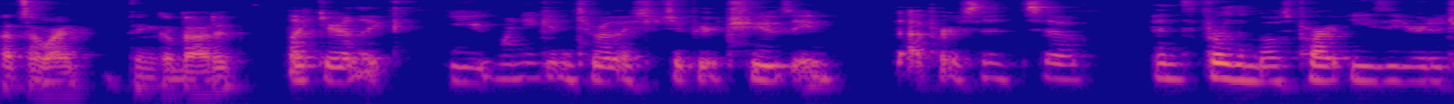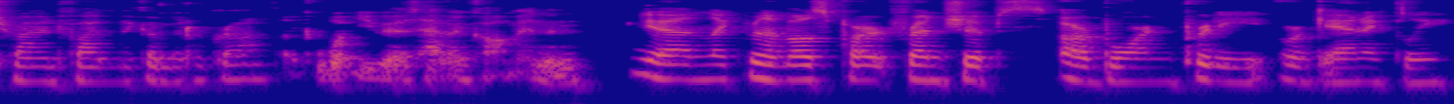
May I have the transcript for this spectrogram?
that's how i think about it Like you're like you when you get into a relationship, you're choosing that person. So and for the most part, easier to try and find like a middle ground, like what you guys have in common. And Yeah, and like for the most part, friendships are born pretty organically.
